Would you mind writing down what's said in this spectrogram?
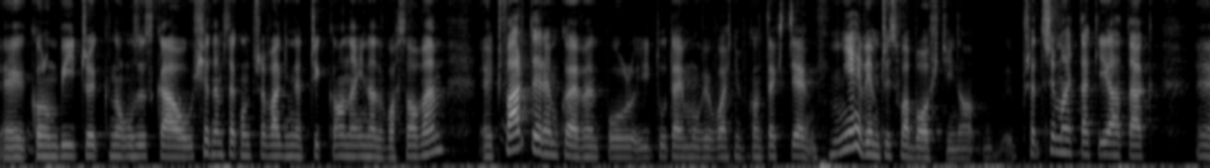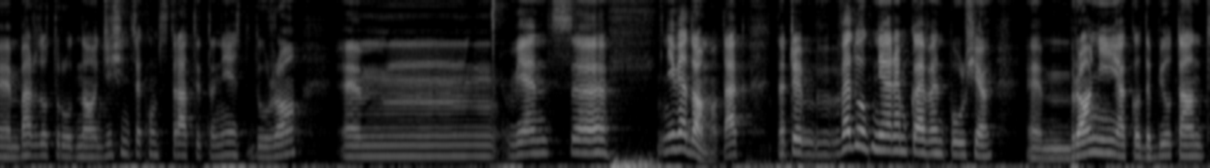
Y, Kolumbijczyk no, uzyskał 7 sekund przewagi nad Ciccone i nad Własowem. Czwarty Remco Evenpool i tutaj mówię właśnie w kontekście nie wiem czy słabości. No, przetrzymać taki atak bardzo trudno. 10 sekund straty to nie jest dużo. Więc e, nie wiadomo, tak? Znaczy, według mnie Remco Evenpool się broni jako debiutant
